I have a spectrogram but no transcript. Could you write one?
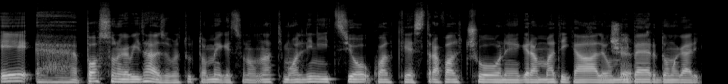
e eh, possono capitare, soprattutto a me che sono un attimo all'inizio, qualche strafalcione grammaticale o mi Certo, perdo magari.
